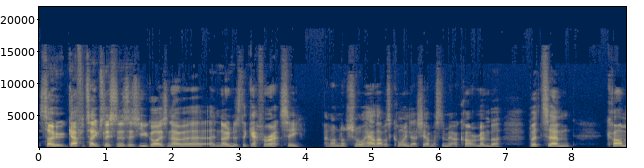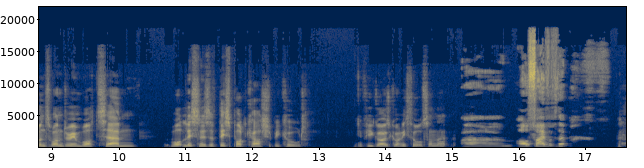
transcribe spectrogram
so Gaffer Tapes listeners, as you guys know, are, are known as the Gafferazzi, and I'm not sure how that was coined. Actually, I must admit I can't remember. But um, Carmen's wondering what um, what listeners of this podcast should be called. Have you guys got any thoughts on that? Um, all five of them?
